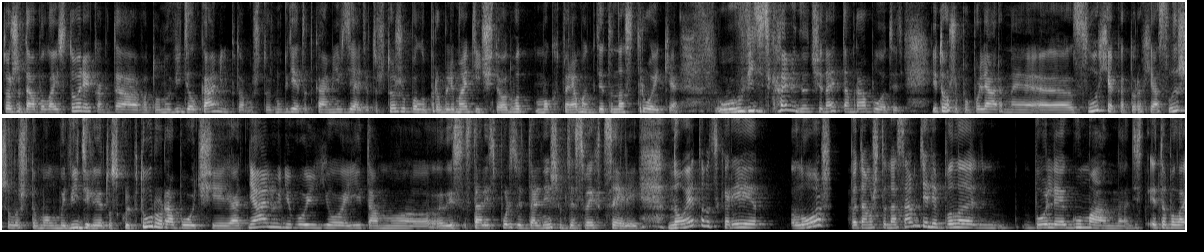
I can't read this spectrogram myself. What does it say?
Тоже, да, была история, когда вот он увидел камень, потому что, ну, где этот камень взять? Это же тоже было проблематично. Он вот мог прямо где-то на стройке увидеть камень и начинать там работать. И тоже популярные э, слухи, о которых я слышала, что, мол, мы видели эту скульптуру рабочие, отняли у него ее и там э, стали использовать в дальнейшем для своих целей. Но это вот скорее ложь, потому что на самом деле было более гуманно. Это была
